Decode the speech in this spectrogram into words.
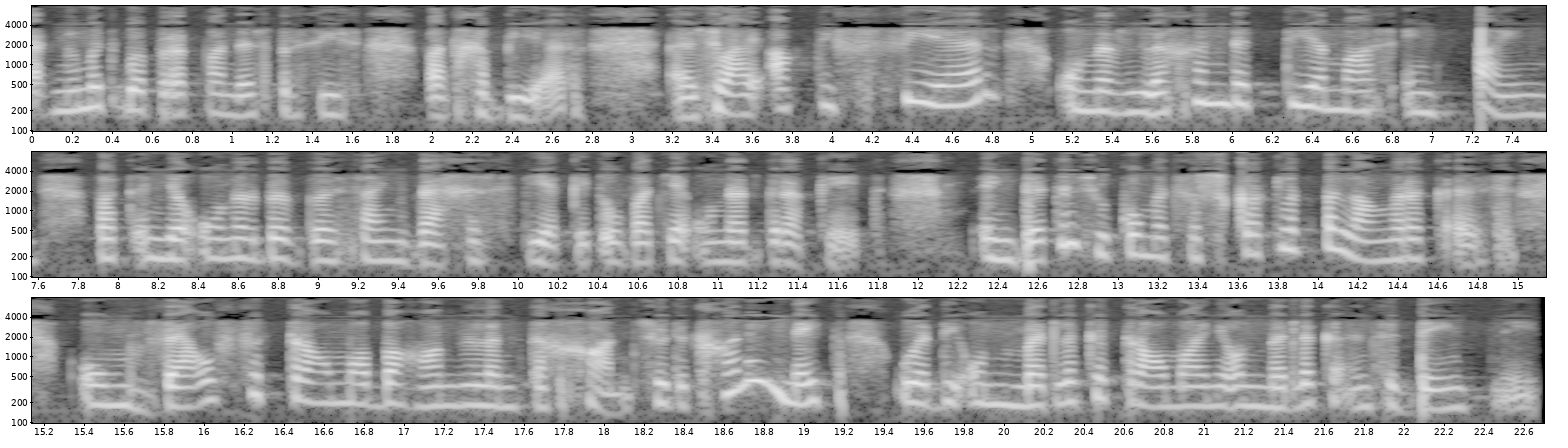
ek noem dit oopruk want dis presies wat gebeur. Uh, so hy aktiveer onderliggende temas en pyn wat in jou onderbewussyn weggesteek het of wat jy onderdruk het. En dit is hoekom dit verskriklik belangrik is om wel vir trauma behandeling te gaan. So dit gaan nie net oor die onmiddellike trauma en die onmiddellike insident nie,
